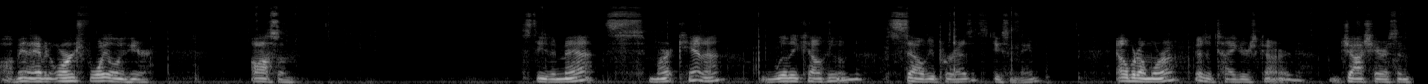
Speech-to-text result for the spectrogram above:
Oh man, I have an orange foil in here. Awesome. Steven Matz, Mark Canha, Willie Calhoun, Salvy Perez, it's a decent name. Albert Almora, there's a Tigers card. Josh Harrison,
